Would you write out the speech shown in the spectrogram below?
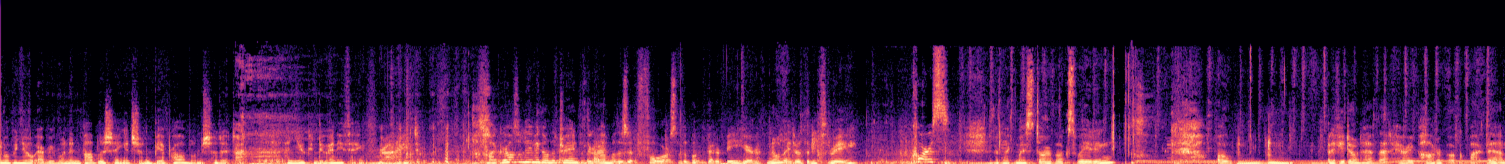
Well, we know everyone in publishing. It shouldn't be a problem, should it? And you can do anything, right? My girls are leaving on the train for the grandmother's at four, so the book better be here no later than three. Of course. I'd like my Starbucks waiting. Oh, and if you don't have that Harry Potter book by then,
